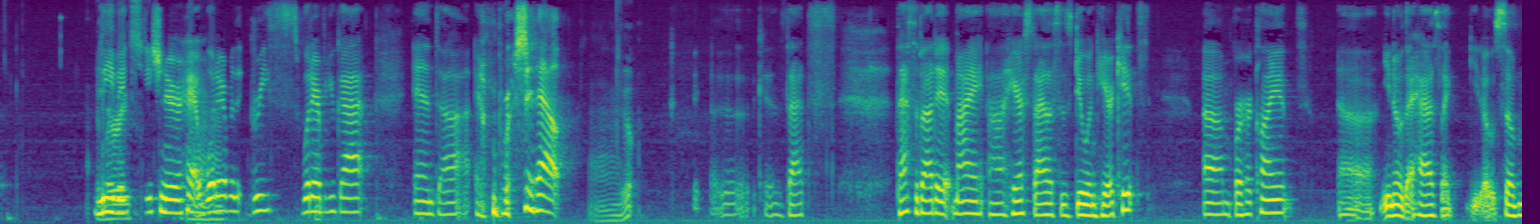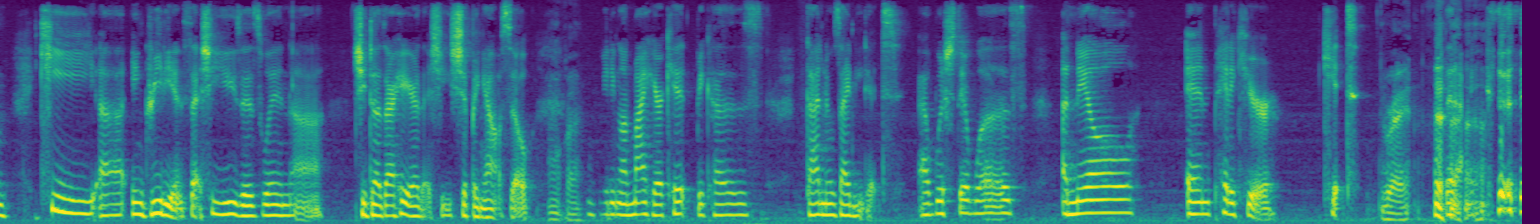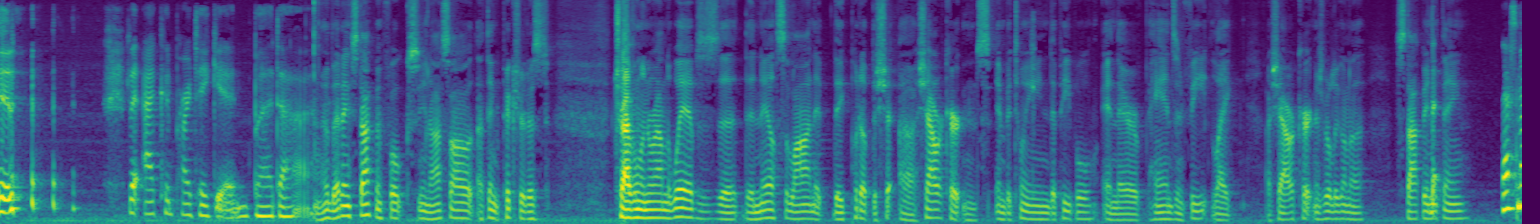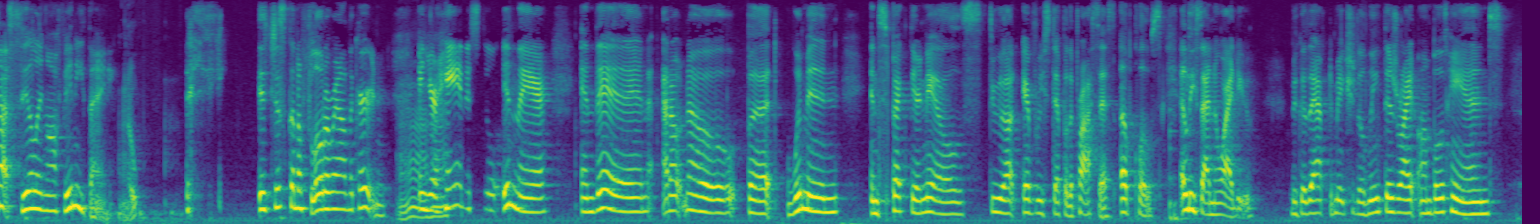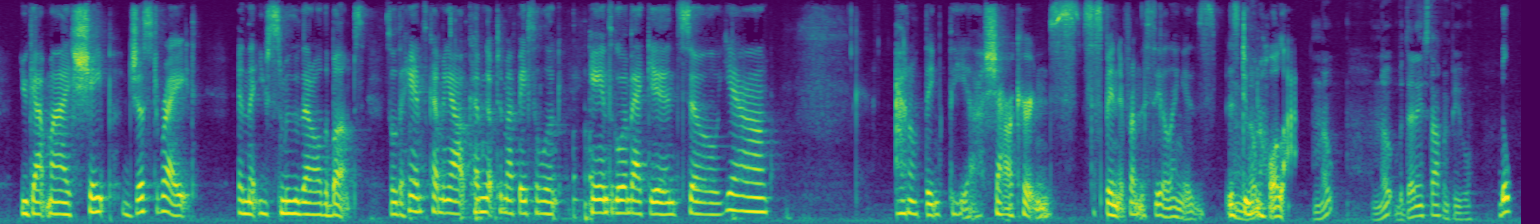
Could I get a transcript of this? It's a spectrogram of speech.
leave-in conditioner, have uh-huh. whatever the, grease, whatever you got, and uh, and brush it out. Mm, yep. Because uh, that's that's about it. My uh, hairstylist is doing hair kits um, for her clients. Uh, you know, that has like, you know, some key uh, ingredients that she uses when uh, she does our hair that she's shipping out. So okay. I'm waiting on my hair kit because God knows I need it. I wish there was a nail and pedicure kit. Right. that I could that I could partake in. But uh, well, that ain't stopping folks. You know, I saw I think a picture that's traveling around the webs is the the nail salon that they put up the sh- uh, shower curtains in between the people and their hands and feet. Like a shower curtain is really going to stop anything. That's not sealing off anything. Nope. it's just going to float around the curtain, mm-hmm. and your hand is still in there. And then I don't know, but women inspect their nails throughout every step of the process up close. At least I know I do because I have to make sure the length is right on both hands. You got my shape just right and that you smooth out all the bumps. So the hands coming out, coming up to my face to look, hands going back in. So yeah, I don't think the uh, shower curtains suspended from the ceiling is is doing nope. a whole lot. Nope, nope. But that ain't stopping people. Nope.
